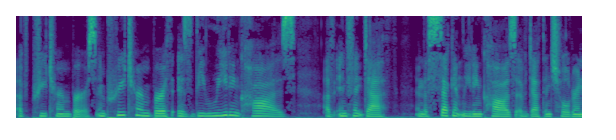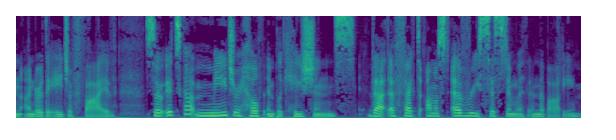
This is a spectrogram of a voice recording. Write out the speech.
of preterm births. And preterm birth is the leading cause of infant death and the second leading cause of death in children under the age of five. So it's got major health implications that affect almost every system within the body.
